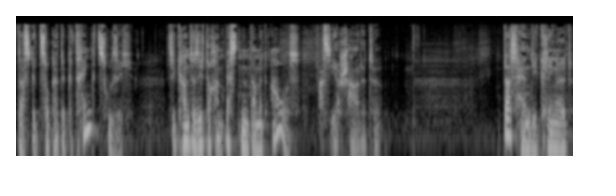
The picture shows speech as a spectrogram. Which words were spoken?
das gezuckerte Getränk zu sich? Sie kannte sich doch am besten damit aus, was ihr schadete. Das Handy klingelt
